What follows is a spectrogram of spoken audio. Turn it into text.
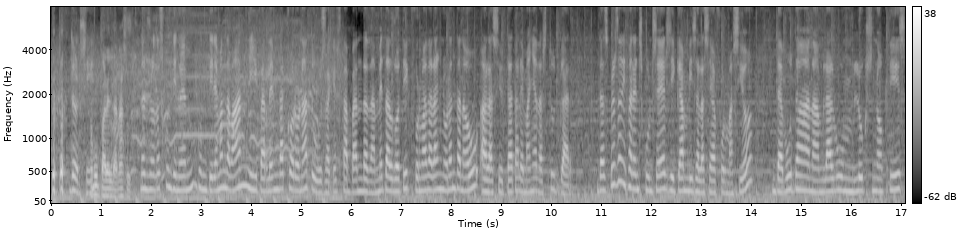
Doncs sí. amb un parell de nassos. Doncs nosaltres continuem, continuem endavant i parlem de Coronatus, aquesta banda de metal gòtic formada l'any 99 a la ciutat alemanya de Stuttgart. Després de diferents concerts i canvis a la seva formació, debuten amb l'àlbum Lux Noctis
